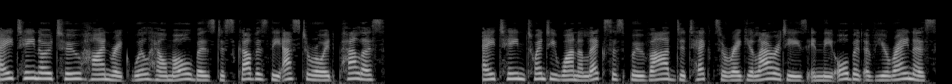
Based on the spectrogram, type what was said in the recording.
1802 Heinrich Wilhelm Olbers discovers the asteroid Pallas. 1821 Alexis Bouvard detects irregularities in the orbit of Uranus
